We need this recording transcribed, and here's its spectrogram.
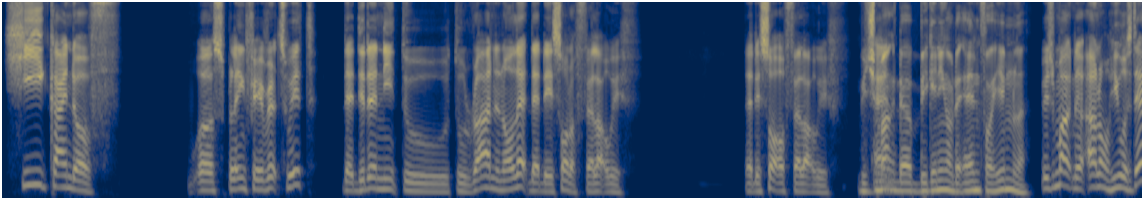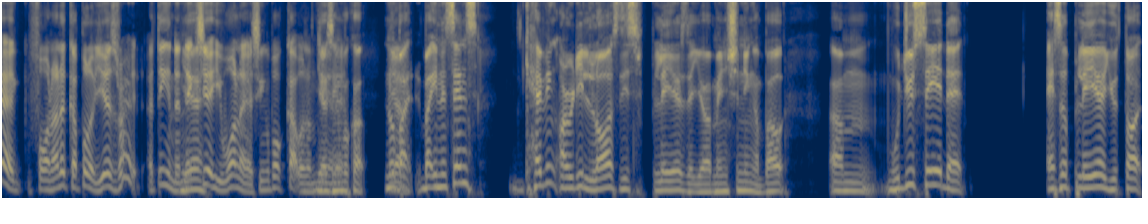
he kind of was playing favorites with that didn't need to to run and all that, that they sort of fell out with. That they sort of fell out with. Which And- marked the beginning of the end for him. lah. Which marked, the- I don't know, he was there for another couple of years, right? I think in the next year he won like a Singapore Cup or something. Yeah, like Singapore Cup. No, Yeah. but but in a sense, having already lost these players that you're mentioning about, um, would you say that as a player you thought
